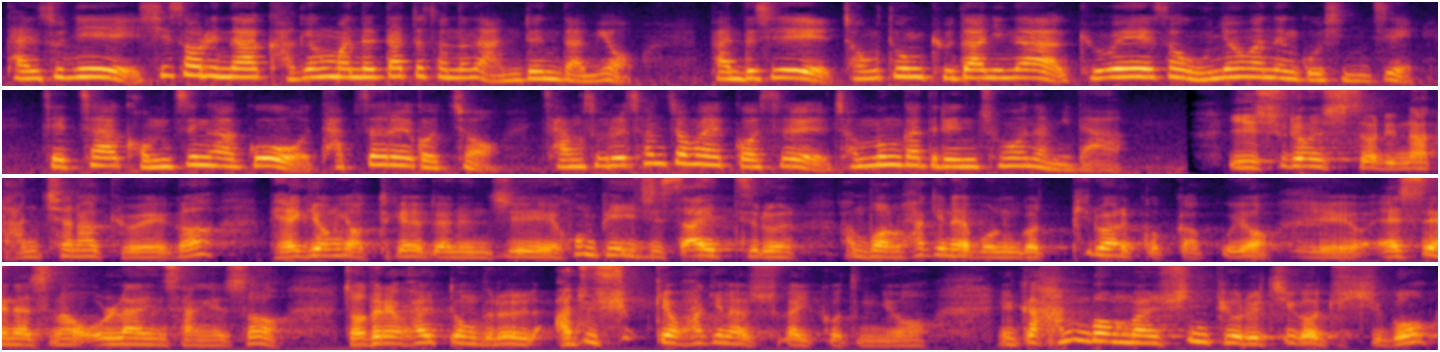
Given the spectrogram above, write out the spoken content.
단순히 시설이나 가격만을 따져서는 안 된다며 반드시 정통 교단이나 교회에서 운영하는 곳인지 재차 검증하고 답사를 거쳐 장소를 선정할 것을 전문가들은 조언합니다. 이 수련시설이나 단체나 교회가 배경이 어떻게 되는지 홈페이지 사이트를 한번 확인해 보는 것 필요할 것 같고요. SNS나 온라인상에서 저들의 활동들을 아주 쉽게 확인할 수가 있거든요. 그러니까 한 번만 쉼표를 찍어 주시고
